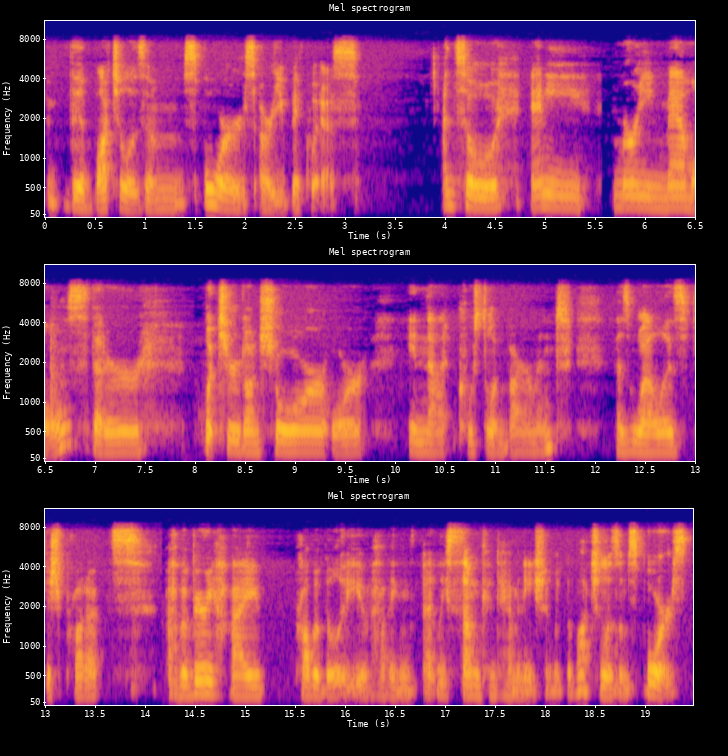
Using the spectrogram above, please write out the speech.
the botulism spores are ubiquitous. And so any marine mammals that are butchered on shore or in that coastal environment, as well as fish products, have a very high probability of having at least some contamination with the botulism spores.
